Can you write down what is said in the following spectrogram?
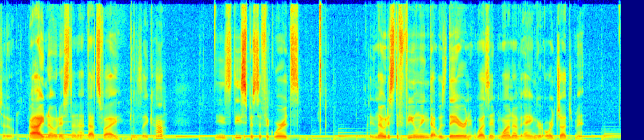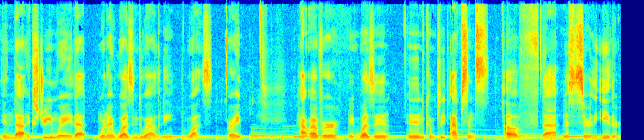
So I noticed, and that's why I was like, huh, these these specific words. I noticed the feeling that was there, and it wasn't one of anger or judgment in that extreme way that when I was in duality was, right? However, it wasn't in complete absence of that necessarily either,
